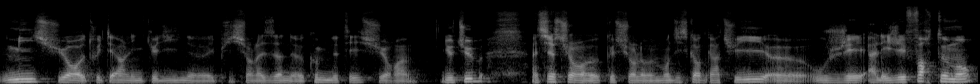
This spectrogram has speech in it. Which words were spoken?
mis sur Twitter, LinkedIn et puis sur la zone communauté sur YouTube, ainsi sur, que sur mon Discord gratuit, où j'ai allégé fortement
